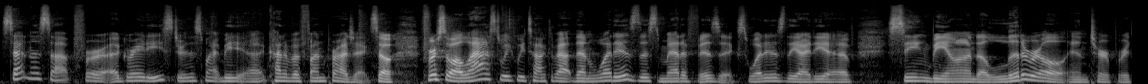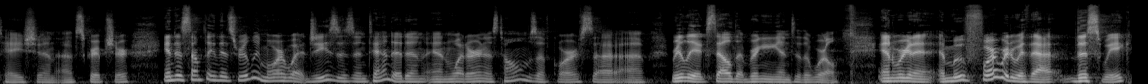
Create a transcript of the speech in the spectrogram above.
setting us up for a great Easter, this might be a, kind of a fun project. So, first of all, last week we talked about then what is this metaphysics? What is the idea of seeing beyond a literal interpretation of Scripture into something that's really more what Jesus intended and, and what Ernest Holmes, of course, uh, uh, really excelled at bringing into the world. And we're going to move forward with that this week.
